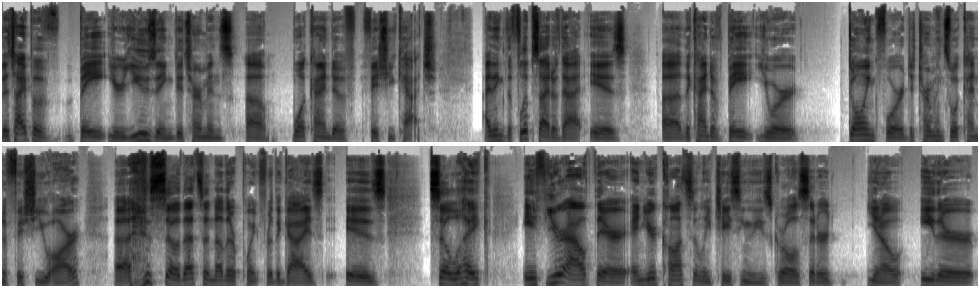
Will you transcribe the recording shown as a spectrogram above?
the type of bait you're using determines um, what kind of fish you catch. I think the flip side of that is uh, the kind of bait you're going for determines what kind of fish you are. Uh, so that's another point for the guys is so like if you're out there and you're constantly chasing these girls that are you know either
